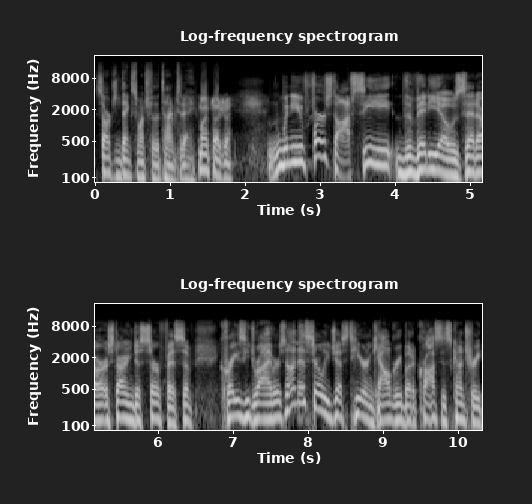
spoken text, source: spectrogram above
Sergeant, thanks so much for the time today. My pleasure. When you first off see the videos that are starting to surface of crazy drivers, not necessarily just here in Calgary, but across this country,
